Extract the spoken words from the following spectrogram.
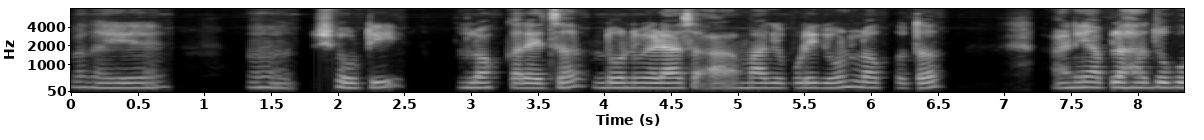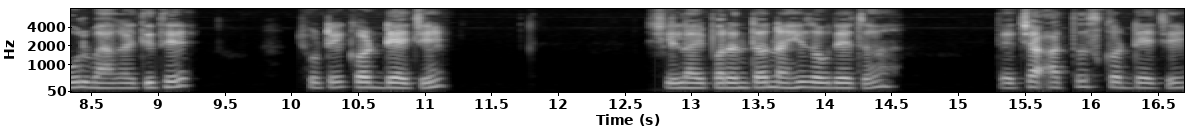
बघा हे शेवटी लॉक करायचं. दोन वेळा असं मागे पुढे घेऊन लॉक होतं. आणि आपला हा जो गोल भाग आहे तिथे छोटे कट द्यायचे. शिलाईपर्यंत नाही जाऊ द्यायचं. त्याच्या आतच कट द्यायचे.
